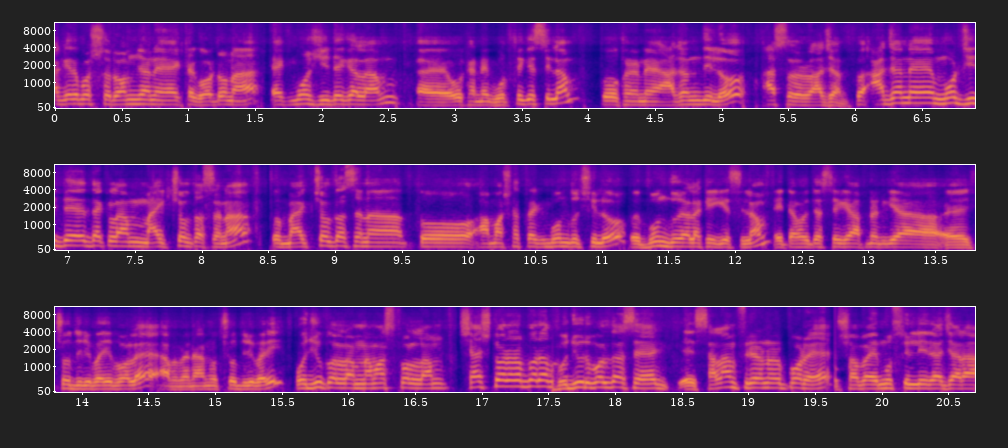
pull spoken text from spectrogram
আগের বছর রমজানে একটা ঘটনা, এক মসজিদে গেলাম ওখানে ঘুরতে গেছিলাম, তো ওখানে আজান দিল আসর আজান। তো আজানে মসজিদে দেখলাম মাইক চলতেছে না। তো মাইক চলতেছে না, তো আমার সাথে এক বন্ধু ছিল, ওই বন্ধুর এলাকায় গেছিলাম। এটা হইতেছে গিয়ে আপনার গিয়া চৌধুরী বাড়ি বলে, আমার নাম চৌধুরী বাড়ি অজু করলাম, নামাজ পড়লাম। শেষ করার পরে হুজুর বলতেছে সালাম ফিরানোর পরে সবাই মুসল্লিরা যারা,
